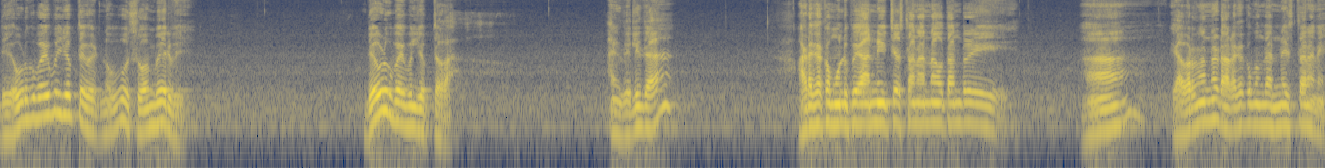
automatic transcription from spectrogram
దేవుడికి బైబిల్ చెప్తావేటి నువ్వు సోంబేరివి. దేవుడికి బైబిల్ చెప్తావా? ఆయనకు తెలీదా? అడగక మునిపే అన్నీ ఇచ్చేస్తానన్నావు తండ్రి. ఎవరినన్నాడు అడగక ముందు అన్నీ ఇస్తానని?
